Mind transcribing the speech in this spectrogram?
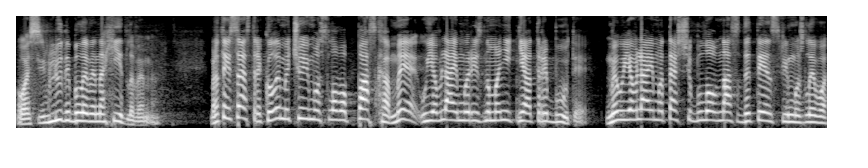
Ось, люди були винахідливими. Брати і сестри, коли ми чуємо слово Пасха, ми уявляємо різноманітні атрибути. Ми уявляємо те, що було в нас в дитинстві, можливо,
